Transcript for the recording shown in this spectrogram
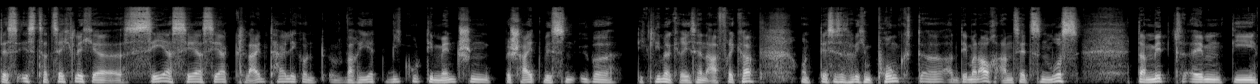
das ist tatsächlich äh, sehr, sehr, sehr kleinteilig und variiert, wie gut die Menschen Bescheid wissen über die Klimakrise in Afrika. Und das ist natürlich ein Punkt, äh, an dem man auch ansetzen muss, damit eben die,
